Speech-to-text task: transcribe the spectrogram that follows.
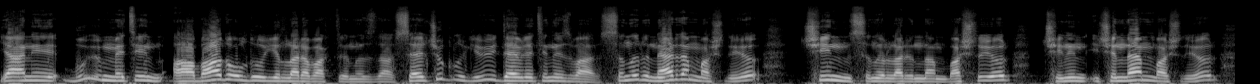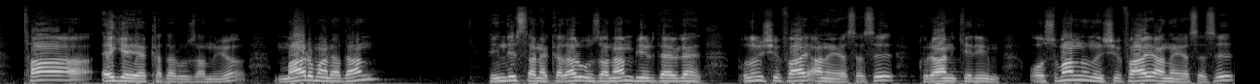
Yani bu ümmetin abad olduğu yıllara baktığınızda Selçuklu gibi bir devletiniz var. Sınırı nereden başlıyor? Çin sınırlarından başlıyor, Çin'in içinden başlıyor ta Ege'ye kadar uzanıyor. Marmara'dan Hindistan'a kadar uzanan bir devlet. Bunun şifai anayasası Kur'an-ı Kerim. Osmanlı'nın şifai anayasası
